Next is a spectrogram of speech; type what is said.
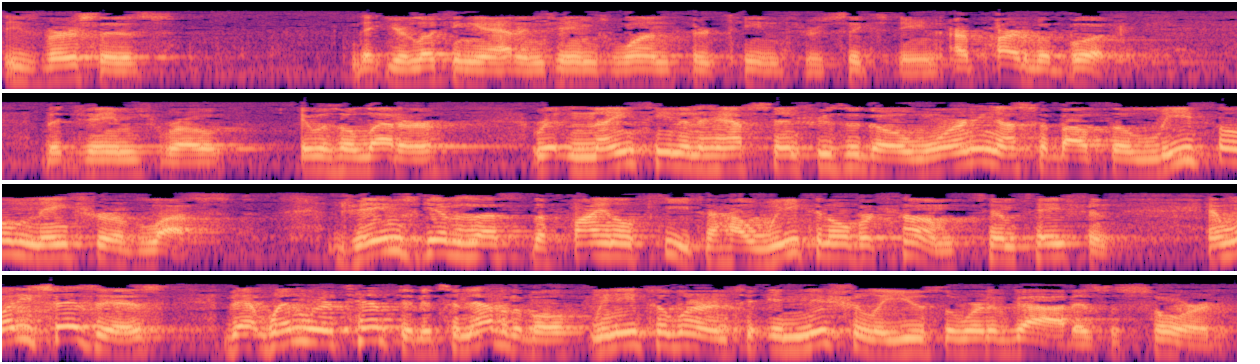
These verses that you're looking at in James 1, 13 through 16 are part of a book that James wrote. It was a letter written 19 and a half centuries ago warning us about the lethal nature of lust. James gives us the final key to how we can overcome temptation. And what he says is that when we're tempted, it's inevitable, we need to learn to initially use the Word of God as a sword.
